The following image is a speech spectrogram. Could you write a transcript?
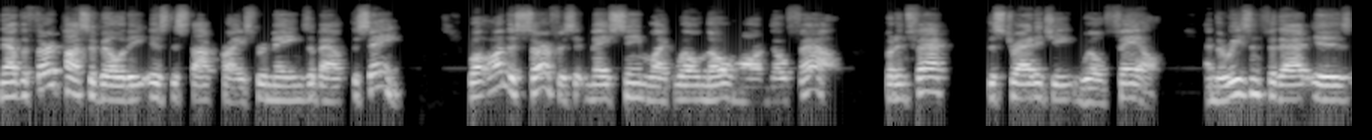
Now, the third possibility is the stock price remains about the same. Well, on the surface, it may seem like, well, no harm, no foul. But in fact, the strategy will fail. And the reason for that is,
